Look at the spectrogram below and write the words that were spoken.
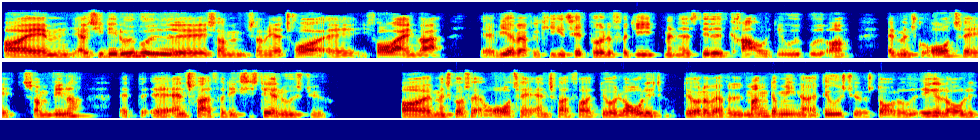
Og øhm, jeg vil sige, det er et udbud, øh, som, som jeg tror øh, i forvejen var Øh, vi har i hvert fald kigget tæt på det, fordi man havde stillet et krav i det udbud om, at man skulle overtage som vinder at, øh, ansvaret for det eksisterende udstyr. Og øh, man skal også overtage ansvaret for, at det var lovligt. Det var der i hvert fald mange, der mener, at det udstyr, der står derude, ikke er lovligt.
